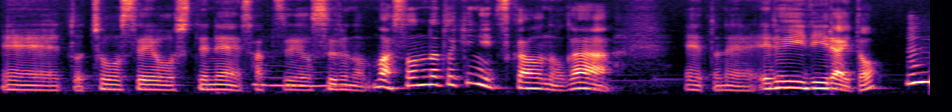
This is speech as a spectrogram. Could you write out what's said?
えー、と調整をしてね撮影をするの、まあそんな時に使うのがえっ、とね LED ライト、うん。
